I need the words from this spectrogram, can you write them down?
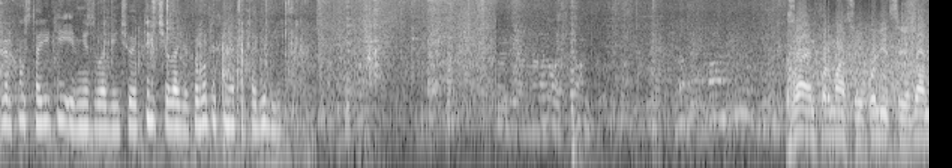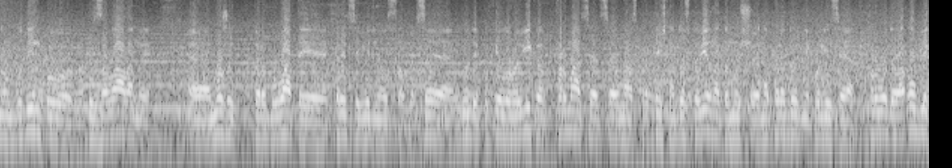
вверху старики и внизу один человек. Три человека. Вот их нету, погибли. За інформацією поліції, в даному будинку під завалами можуть перебувати три цивільні особи. Це люди похилого віку. Інформація це у нас практично достовірна, тому що напередодні поліція проводила облік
